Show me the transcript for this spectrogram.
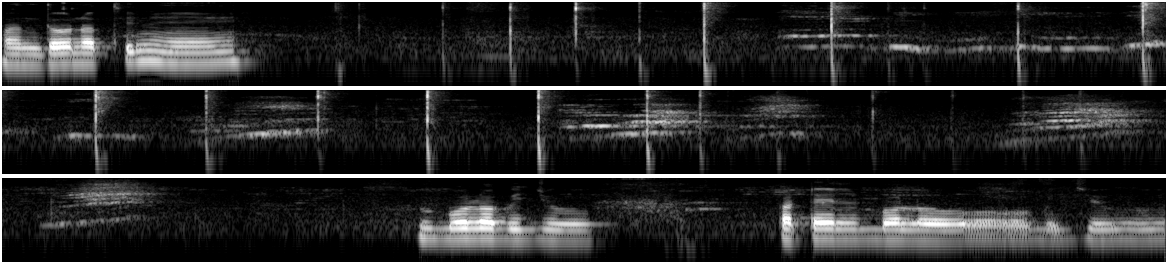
વાંધો નથી ને. બોલો બીજું. પટેલ બોલો બીજું.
